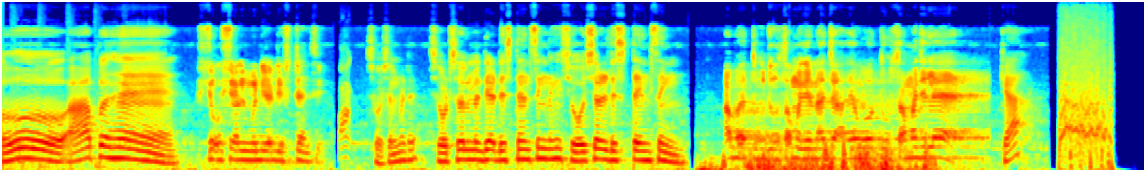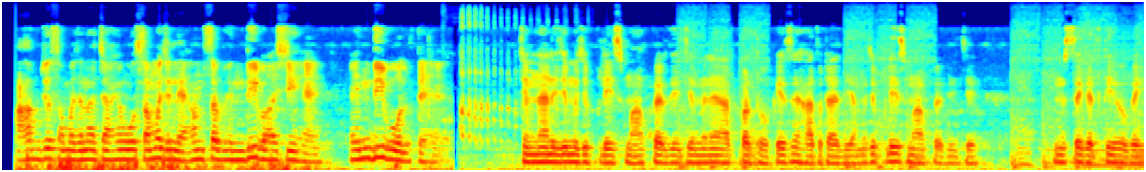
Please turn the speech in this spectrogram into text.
ओ आप हैं। Social media distancing social media social media distancing नहीं सोशल डिस्टेंसिंग अब तू जो समझना चाहे वो तू समझ ले। क्या? आप जो समझना चाहें वो समझ ले हम सब हिंदी भाषी हैं हिंदी बोलते हैं। चिमनानी जी मुझे प्लीज़ माफ़ कर दीजिए मैंने आप पर धोखे से हाथ उठा दिया। मुझे प्लीज़ माफ़ कर दीजिए मुझसे गलती हो गई।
